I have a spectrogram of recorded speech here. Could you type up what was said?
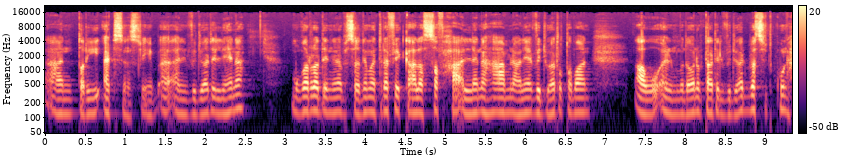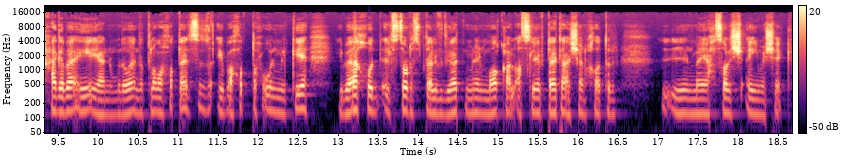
عن طريق AdSense يبقى الفيديوهات اللي هنا مجرد إن أنا بستخدمها traffic على الصفحة اللي أنا هعمل عليها فيديوهات وطبعا أو المدونة بتاعت الفيديوهات بس تكون حاجة بقى إيه يعني المدونة طالما أحط AdSense يبقى أحط حقوق الملكية يبقى آخد ال source بتاع الفيديوهات من المواقع الأصلية بتاعتها عشان خاطر ما يحصلش أي مشاكل.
